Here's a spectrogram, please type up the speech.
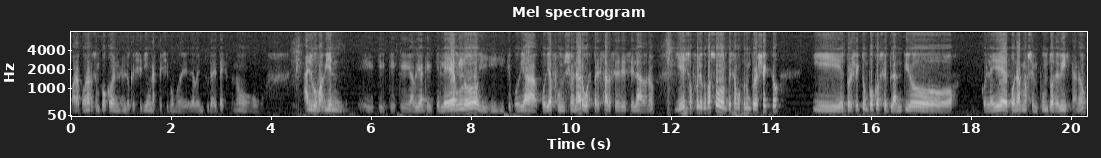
para ponerse un poco en, en lo que sería una especie como de, de aventura de texto, ¿no? O algo más bien eh, que, que- que había que, que leerlo y, que podía, podía funcionar o expresarse desde ese lado, ¿no? Y eso fue lo que pasó, empezamos con un proyecto y el proyecto un poco se planteó con la idea de ponernos en puntos de vista, ¿no?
